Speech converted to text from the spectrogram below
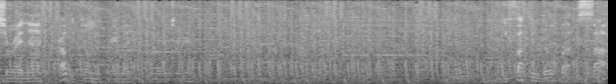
Rush him right now. I could probably kill him with Rainbow if he come over to me. You fucking bullfuck. Stop.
